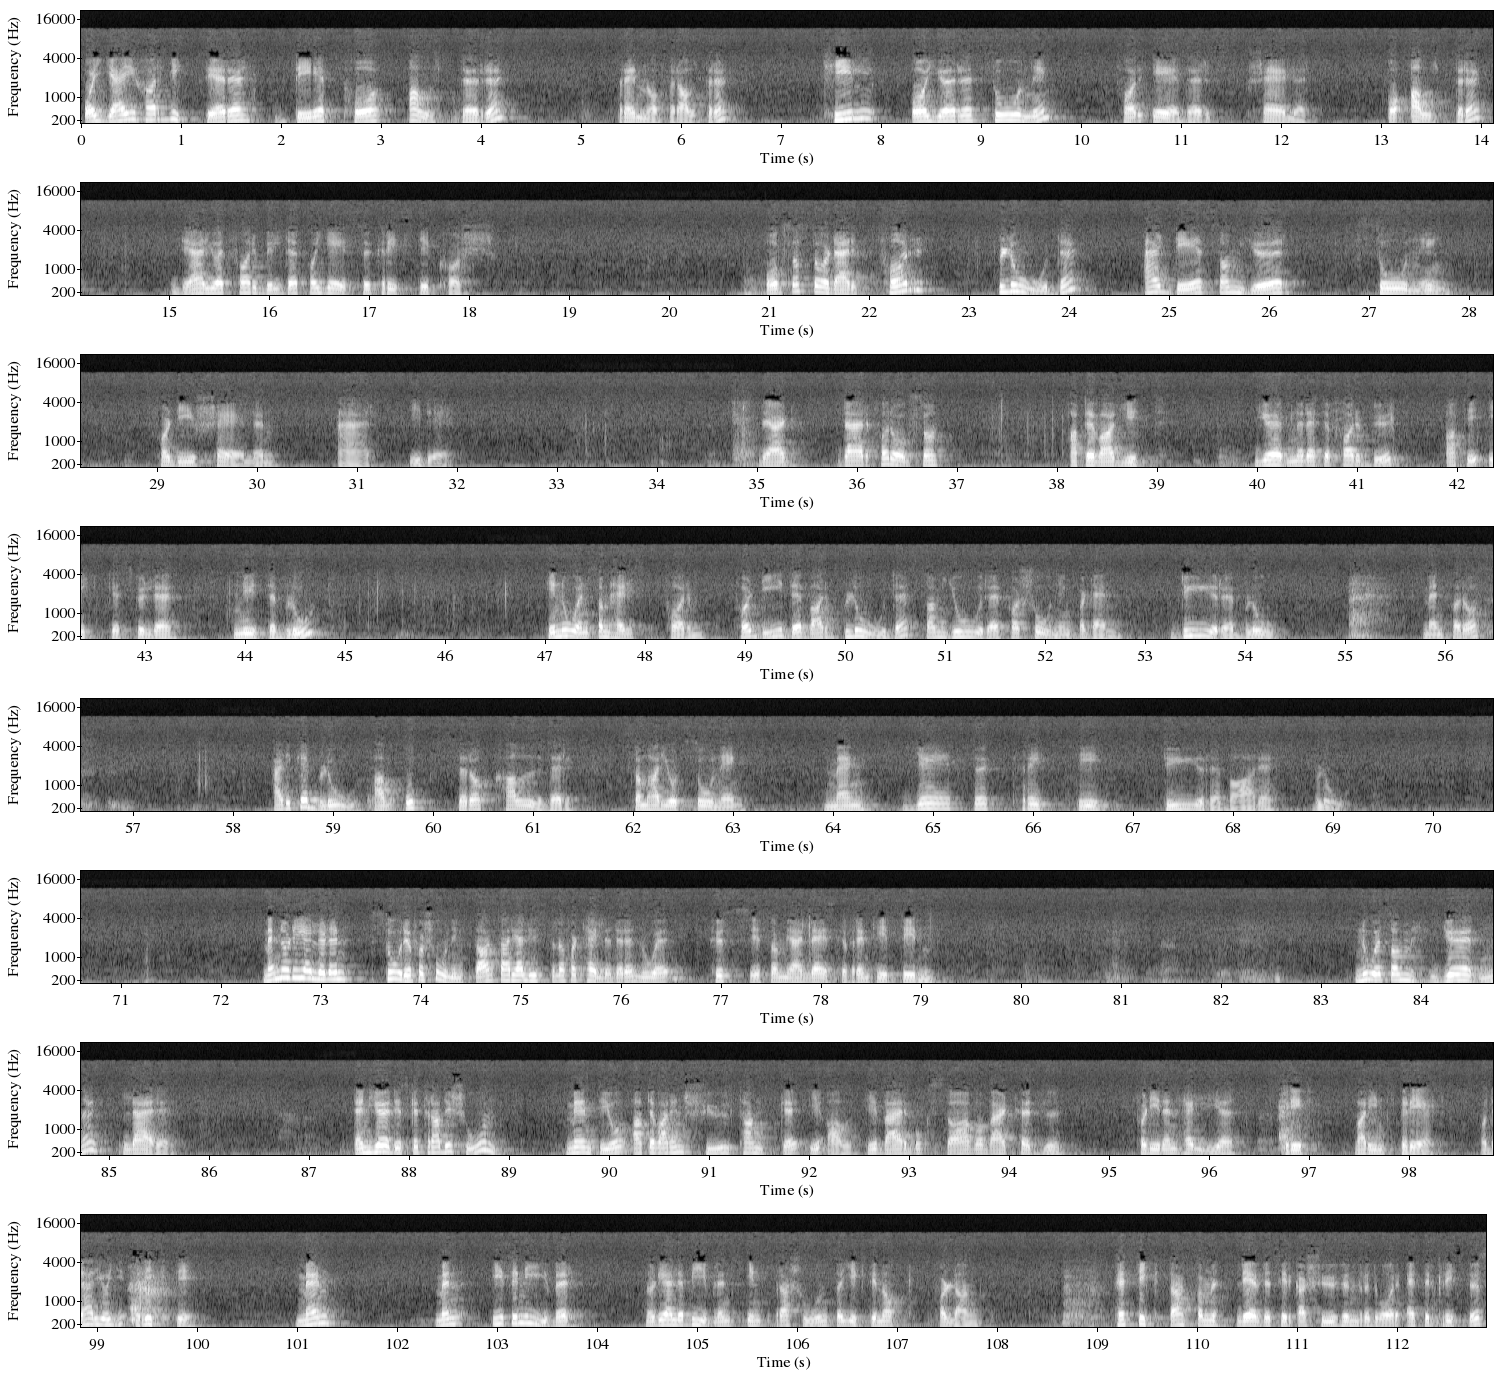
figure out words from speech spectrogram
Og jeg har gitt dere det på alteret, brennofferalteret, til å gjøre soning for eders sjeler. Og alteret, det er jo et forbilde på Jesu Kristi kors. Og så står der for blodet er det som gjør soning, fordi sjelen er i det. Det er derfor også at det var gitt jødene dette forbud at de ikke skulle nyte blod i noen som helst form, fordi det var blodet som gjorde forsoning for dem. Dyreblod. Men for oss er det ikke blod av okser og kalver som har gjort soning, men Jesu Kristi dyrebare blod. Men når det gjelder den store forsoningsdag, så har jeg lyst til å fortelle dere noe pussig som jeg leste for en tid siden. Noe som jødene lærer. Den jødiske tradisjon mente jo at det var en skjult tanke i alt, i hver bokstav og hver tøddel, fordi Den hellige skrift var inspirert. Og det er jo riktig. Men, men i sin iver når det gjelder Bibelens inspirasjon, så gikk de nok for langt. Pesikta, som levde ca. 700 år etter Kristus,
